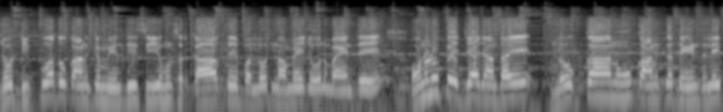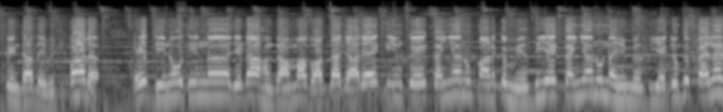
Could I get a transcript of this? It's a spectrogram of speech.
ਜੋ ਡਿਪੂਆਂ ਤੋਂ ਕਣਕ ਮਿਲਦੀ ਸੀ ਹੁਣ ਸਰਕਾਰ ਦੇ ਵੱਲੋਂ ਨਵੇਂ ਜੋ ਨੁਮਾਇੰਦੇ ਉਹਨਾਂ ਨੂੰ ਭੇਜਿਆ ਜਾਂਦਾ ਏ ਲੋਕਾਂ ਨੂੰ ਕਣਕ ਦੇਣ ਦੇ ਲਈ ਪਿੰਡਾਂ ਦੇ ਵਿੱਚ। ਪਰ ਇਹ ਦਿਨੋ ਦਿਨ ਜਿਹੜਾ ਹੰਗਾਮਾ ਵੱਧਦਾ ਜਾ ਰਿਹਾ ਹੈ ਕਿਉਂਕਿ ਕਈਆਂ ਨੂੰ ਕਣਕ ਮਿਲਦੀ ਹੈ ਕਈਆਂ ਨੂੰ ਨਹੀਂ ਮਿਲਦੀ ਹੈ ਕਿਉਂਕਿ ਪਹਿਲਾਂ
